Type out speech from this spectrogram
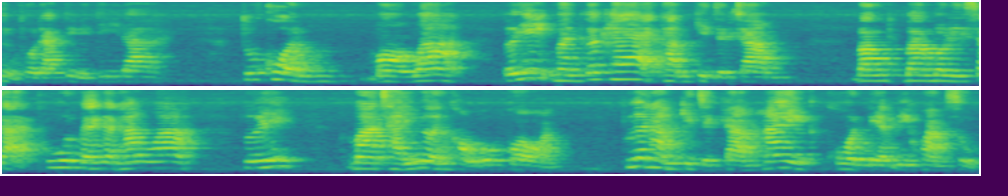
ถึง productivity ได้ ทุกคนมองว่า เอ้ยมันก็แค่ทำกิจกรรม บางบางบริษัทพูดแม้กระทั่งว่า เฮ้ย มาใช้เงินขององค์กร เพื่อทำกิจกรรมให้คนเนี่ยมีความสุข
